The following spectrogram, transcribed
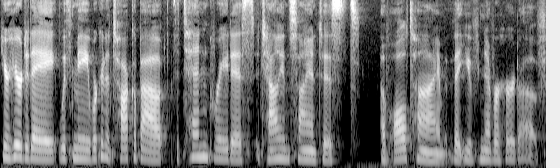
you're here today with me. We're going to talk about the 10 greatest Italian scientists of all time that you've never heard of.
